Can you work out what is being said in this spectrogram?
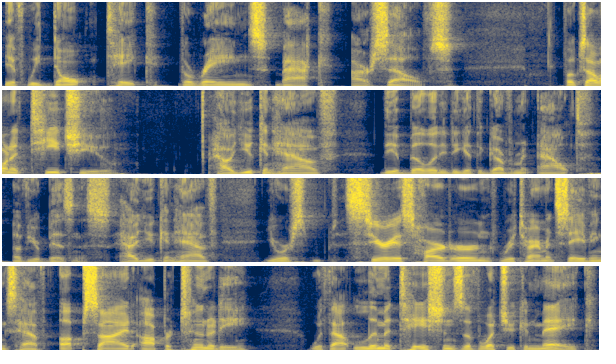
if we don't take the reins back ourselves. Folks, I want to teach you how you can have the ability to get the government out of your business, how you can have your serious hard earned retirement savings have upside opportunity without limitations of what you can make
